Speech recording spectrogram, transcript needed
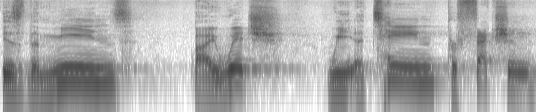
is the means by which we attain perfection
